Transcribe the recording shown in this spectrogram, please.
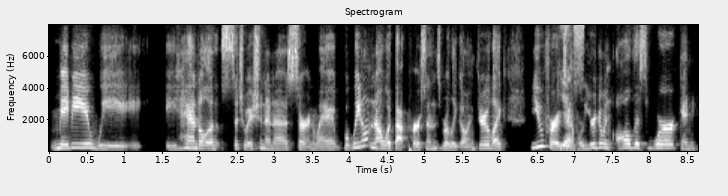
maybe we handle a situation in a certain way but we don't know what that person's really going through. Like you for example yes. you're doing all this work and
